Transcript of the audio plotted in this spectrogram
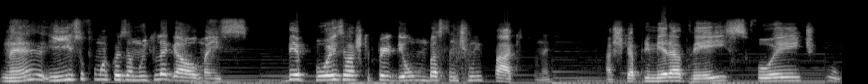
Né? E isso foi uma coisa muito legal, mas depois eu acho que perdeu um, bastante um impacto, né? Acho que a primeira vez foi, tipo,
